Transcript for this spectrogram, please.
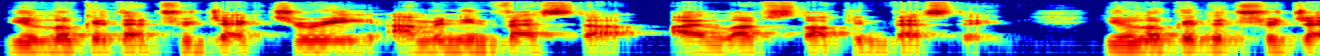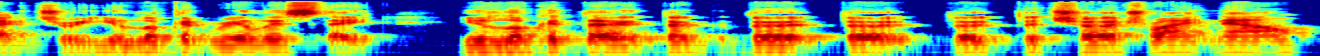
you look at that trajectory. I'm an investor. I love stock investing. You look at the trajectory, you look at real estate, you look at the, the, the, the, the, the church right now.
